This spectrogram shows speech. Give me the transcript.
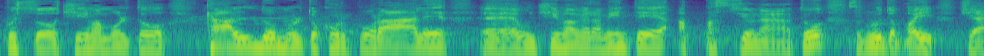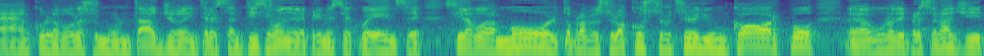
questo cinema molto caldo, molto corporale, eh, un cinema veramente appassionato, soprattutto poi c'è anche un lavoro sul montaggio interessantissimo nelle prime sequenze, si lavora molto proprio sulla costruzione di un corpo, eh, uno dei personaggi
